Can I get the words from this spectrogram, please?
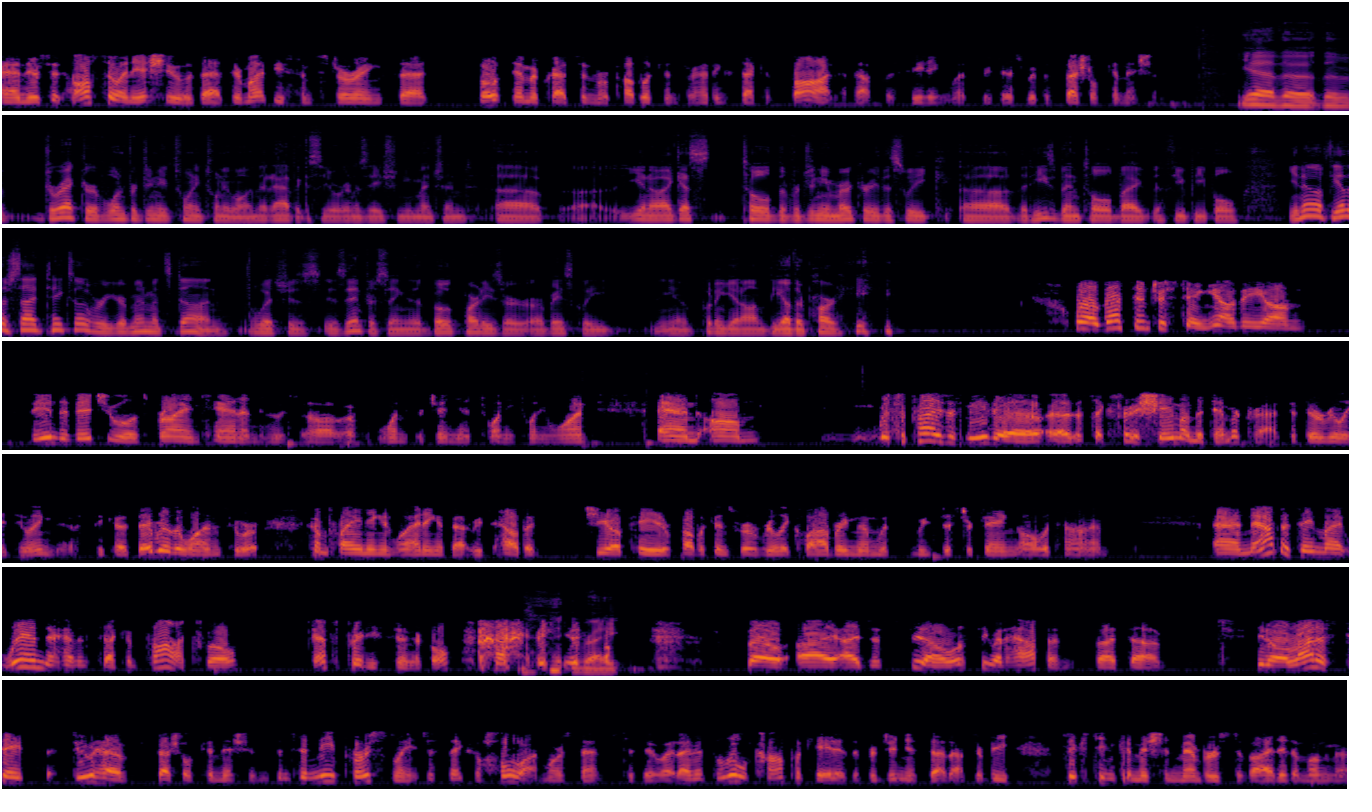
And there's also an issue that there might be some stirrings that both Democrats and Republicans are having second thought about proceeding with with a special commission. Yeah, the the director of One Virginia 2021, that advocacy organization you mentioned, uh, uh, you know, I guess told the Virginia Mercury this week uh, that he's been told by a few people, you know, if the other side takes over, your amendment's done, which is is interesting that both parties are, are basically you know putting it on the other party. well, that's interesting. You know, the um, the individual is Brian Cannon, who's uh, of One Virginia 2021, and um, what surprises me there, uh, it's like sort of shame on the Democrats if they're really doing this because they were the ones who were complaining and whining about how the GOP Republicans were really clobbering them with redistricting all the time. And now that they might win, they're having second thoughts. Well, that's pretty cynical. right. So I, I just, you know, we'll see what happens. But, uh, you know, a lot of states do have special commissions. And to me personally, it just makes a whole lot more sense to do it. I And it's a little complicated, the Virginia setup. There'd be 16 commission members divided among the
